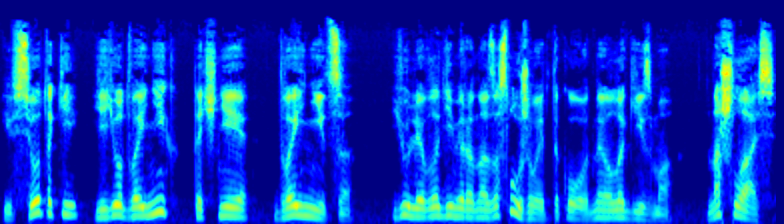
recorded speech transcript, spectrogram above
И все-таки ее двойник, точнее, двойница, Юлия Владимировна заслуживает такого неологизма, нашлась.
